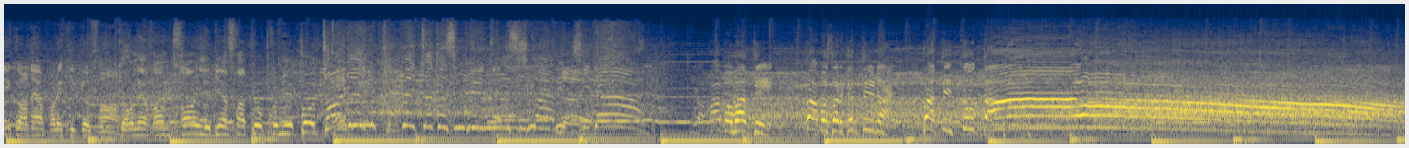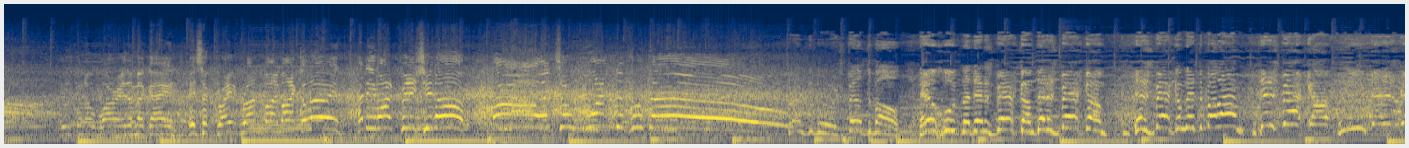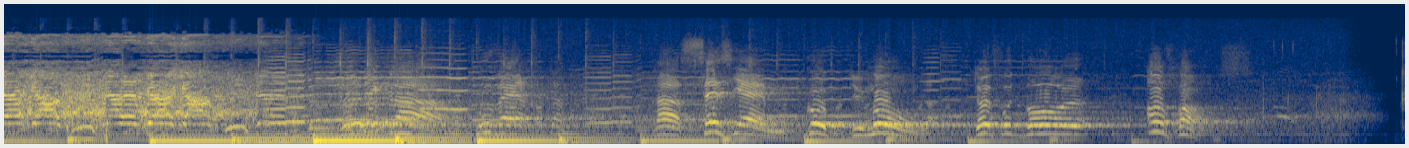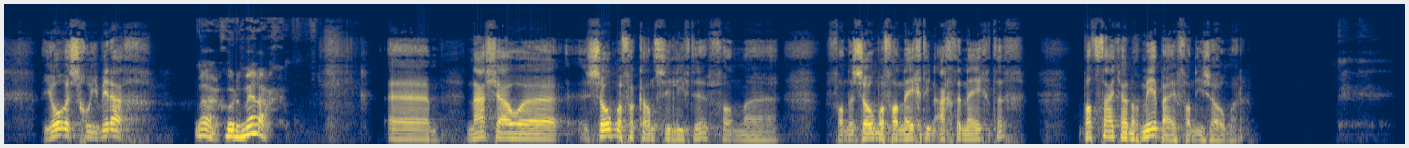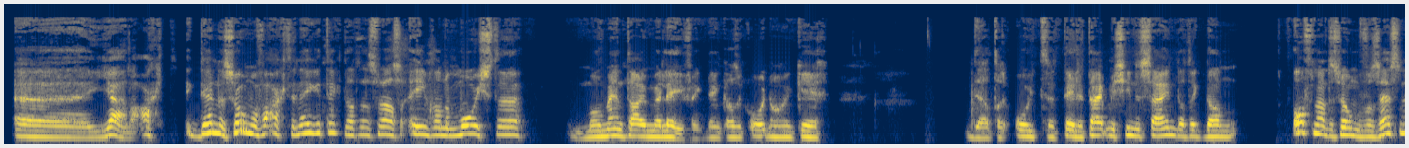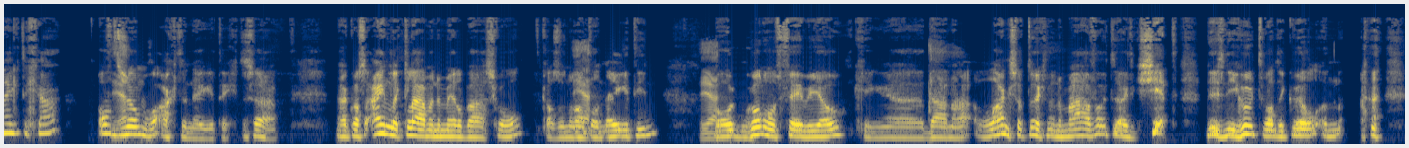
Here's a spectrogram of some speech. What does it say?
Premier corner pour l'équipe de France. Corner rentrant, il est bien frappé au premier poteau. Mais que de Zidane Zidane Vamos Bati, vamos Argentina, Batistuta! He's going to worry them again. It's a great run by Michael Owen, and he might finish it off. Oh, it's a wonderful goal! Frank de Boer speelt de bal. Heel goed naar Dennis Bergkamp. Dennis Bergkamp. Dennis Bergkamp neemt de bal aan. Dennis Bergkamp. Dennis Bergkamp. Dennis Bergkamp. Je déclare ouverte la 16e Coupe du Monde de football en France. Joris, goedemiddag. Nou, goedemiddag. Uh, naast jouw uh, zomervakantieliefde van, uh, van de zomer van 1998, wat staat jou nog meer bij van die zomer? Ja, de acht, ik denk de zomer van 98, dat was wel eens een van de mooiste momenten uit mijn leven. Ik denk als ik ooit nog een keer, dat er ooit teletijdmachines zijn, dat ik dan of naar de zomer van 96 ga, of de ja. zomer van 98. Dus ja. Nou, ik was eindelijk klaar met de middelbare school. Ik was onderhand al 19. Ja. Maar ik begon het VWO. Ik ging uh, daarna langzaam terug naar de MAVO. Toen dacht ik, shit, dit is niet goed, want ik wil een.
